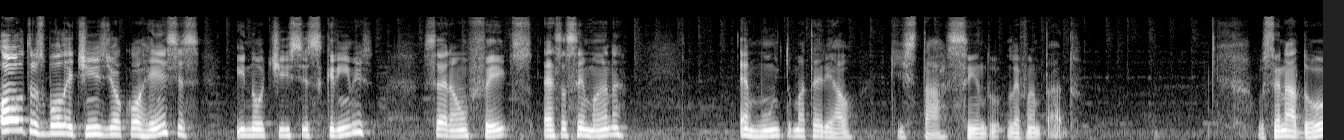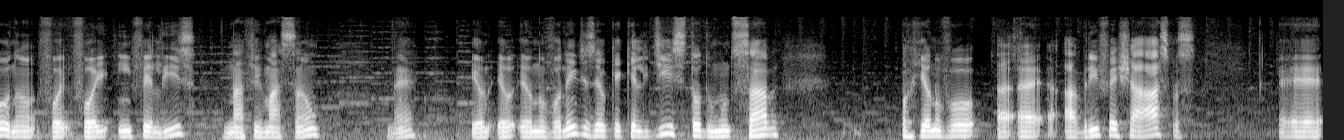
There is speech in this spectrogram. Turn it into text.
Outros boletins de ocorrências e notícias crimes serão feitos essa semana. É muito material que está sendo levantado. O senador foi, foi infeliz na afirmação, né? Eu, eu, eu não vou nem dizer o que, que ele disse, todo mundo sabe, porque eu não vou é, é, abrir e fechar aspas. É,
